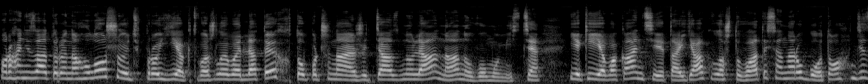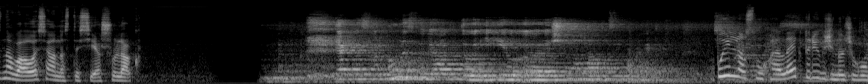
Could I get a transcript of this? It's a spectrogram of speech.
Організатори наголошують, проєкт важливий для тих, хто починає життя з нуля на новому місці. Які є вакансії та як влаштуватися на роботу, дізнавалася Анастасія Шуляк. Як ви звернулися до акту і е, що вам дав цей проект? Пильно слухає лекторів жіночого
